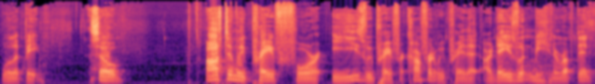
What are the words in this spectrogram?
will it be? So often we pray for ease, we pray for comfort, we pray that our days wouldn't be interrupted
